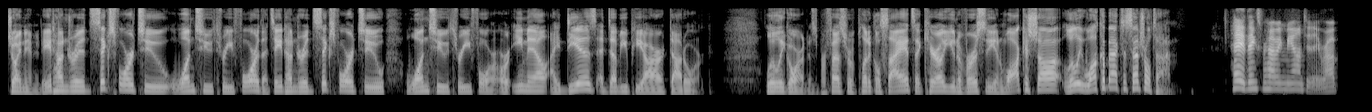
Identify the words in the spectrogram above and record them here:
Join in at 800 642 1234. That's 800 642 1234. Or email ideas at WPR.org. Lilly Goren is a professor of political science at Carroll University in Waukesha. Lily, welcome back to Central Time. Hey, thanks for having me on today, Rob.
